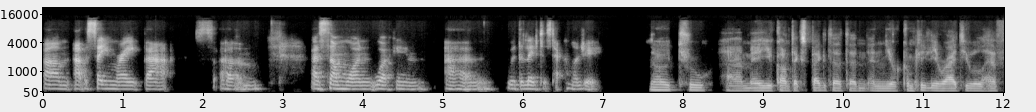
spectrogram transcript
um, at the same rate that um, as someone working um, with the latest technology. No, true. Um, you can't expect that, and, and you're completely right. You will have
